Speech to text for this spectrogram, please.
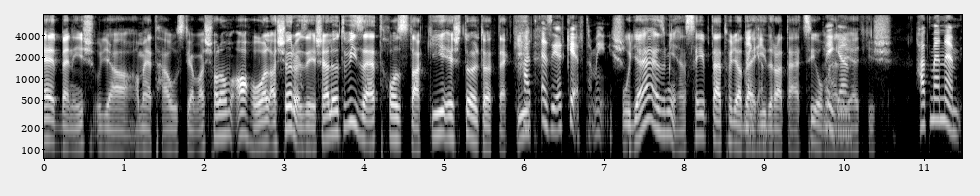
ebben is ugye a, Madhouse-t javasolom, ahol a sörözés előtt vizet hoztak ki, és töltöttek ki. Hát ezért kértem én is. Ugye? Ez milyen szép, tehát hogy a Igen. dehidratáció mellé Igen. egy kis... Hát mert nem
